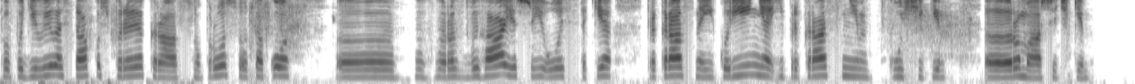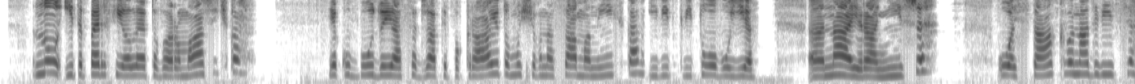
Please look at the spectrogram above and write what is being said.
по- поділилась також прекрасно. Просто тако е, роздвигаєш і ось таке прекрасне і коріння, і прекрасні кущики е, ромашечки. Ну і тепер фіолетова ромашечка, яку буду я саджати по краю, тому що вона сама низька і відквітовує е, найраніше. Ось так вона, дивіться.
